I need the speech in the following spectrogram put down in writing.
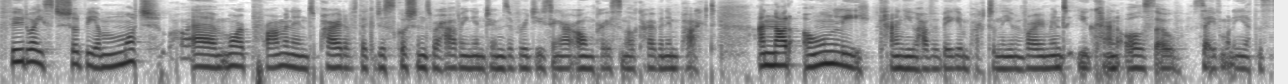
food waste should be a much um, more prominent part of the discussions we're having in terms of reducing our own personal carbon impact. And not only can you have a big impact on the environment, you can also save money at the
